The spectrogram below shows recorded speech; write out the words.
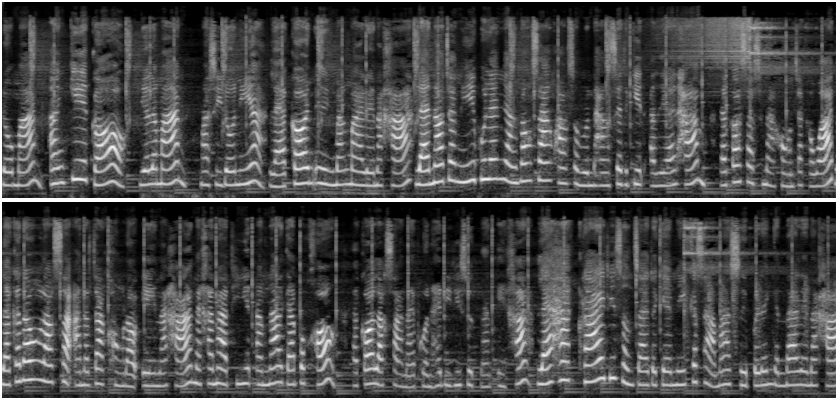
โรมัน อังกฤษกอเยอรมัน มาซิโดเนีย และก็อื่นๆมากมายเลยนะคะ และนอกจากนี้ผู้เล่นยังต้องสร้างความสมดุลทางเศรษฐกิจอารยธรรม และก็ศาสนาของจักรวรรดิและก็ต้องรักษาอาณาจักรของเราเองนะคะ ในขณะที่ยึดอำนาจการปกครอง และก็รักษานายพลให้ดีที่สุดนั่นเองค่ะ และหากใครที่สนใจตัวเกมนี้ก็สามารถซื้อไปเล่นกันได้เลยนะคะ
